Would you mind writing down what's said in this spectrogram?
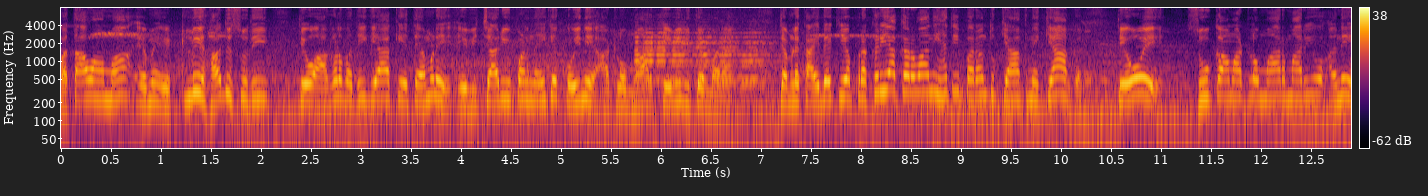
પતાવવામાં એમણે એટલી હદ સુધી તેઓ આગળ વધી ગયા કે તેમણે એ વિચાર્યું પણ નહીં કે કોઈને આટલો માર કેવી રીતે મરાય. તેમણે કાયદાકીય પ્રક્રિયા કરવાની હતી, પરંતુ ક્યાંક ને ક્યાંક તેઓએ શું કામ આટલો માર માર્યો અને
